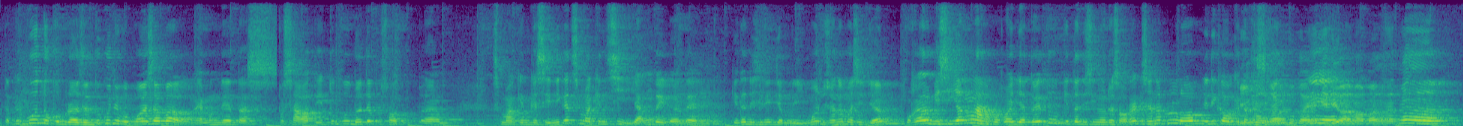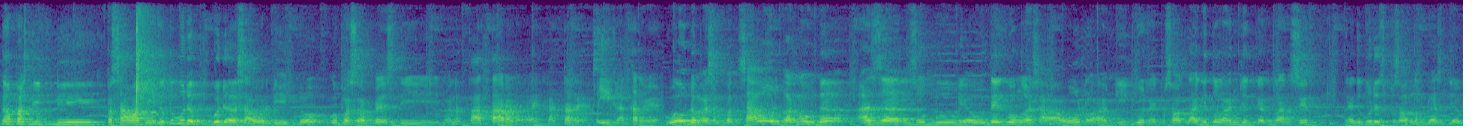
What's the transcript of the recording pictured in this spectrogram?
Tapi gue tuh ke Brazil tuh gue nyoba puasa bal. Emang di atas pesawat itu gue berarti pesawat em, semakin ke sini kan semakin siang tuh ibaratnya. Hmm. Kita di sini jam 5, di sana masih jam. Pokoknya lebih siang lah. Pokoknya jatuh itu kita di sini udah sore, di sana belum. Jadi kalau kita Bingung ke sini, kan bukanya iya. jadi lama banget. Nah, nah pas di, di pesawat itu tuh gue udah gue udah sahur di Indo, gue pas sampai di mana Qatar, eh Qatar ya, iya Qatar ya. Gue udah nggak sempet sahur karena udah azan subuh. Ya udah gue nggak sahur lagi, gue naik pesawat lagi tuh lanjut transit kan transit nah itu gue di pesawat 16 jam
